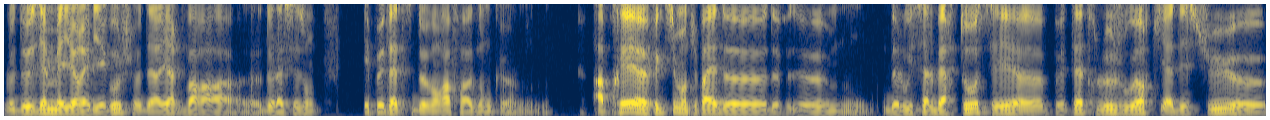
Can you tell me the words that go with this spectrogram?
le deuxième meilleur ailier gauche derrière Vara de la saison et peut-être devant Rafa. Donc, après, effectivement, tu parlais de, de, Luis Alberto, c'est euh, peut-être le joueur qui a déçu euh,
